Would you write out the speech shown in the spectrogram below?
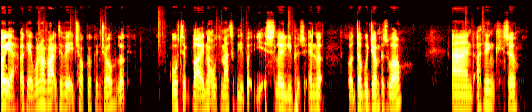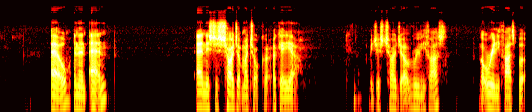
Oh yeah, okay, when I've activated chakra control, look. Auto like not automatically but it slowly puts it in look. Got double jump as well. And I think so L and then N N is just charge up my chakra. Okay, yeah. Let me just charge it up really fast. Not really fast, but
